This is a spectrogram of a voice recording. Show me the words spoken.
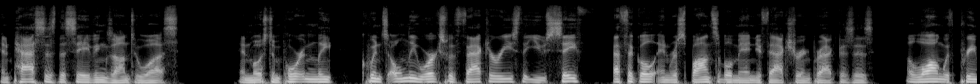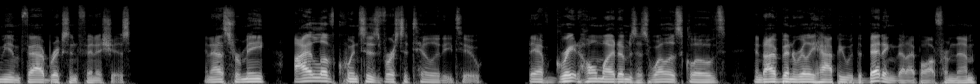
and passes the savings on to us. And most importantly, Quince only works with factories that use safe, ethical, and responsible manufacturing practices along with premium fabrics and finishes. And as for me, I love Quince's versatility too. They have great home items as well as clothes, and I've been really happy with the bedding that I bought from them.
